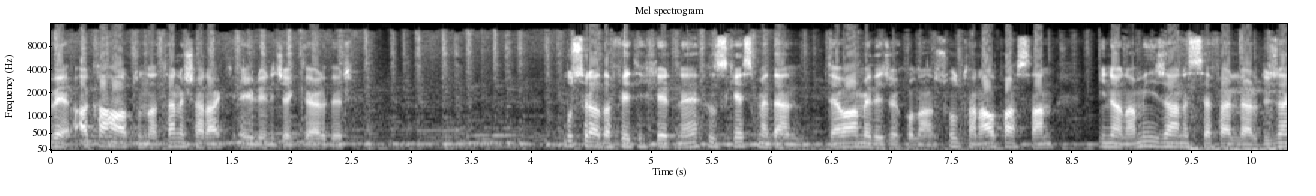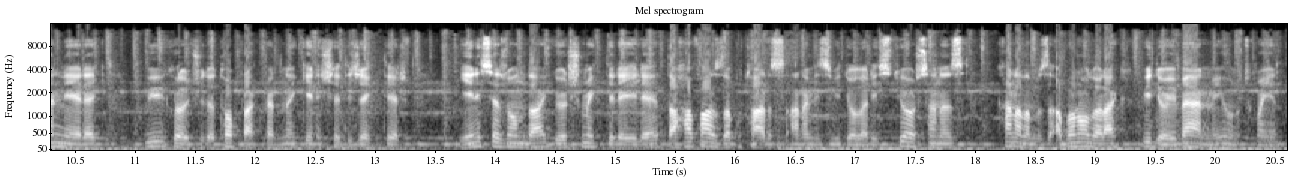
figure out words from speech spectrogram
ve Aka Hatun'la tanışarak evleneceklerdir. Bu sırada fetihlerine hız kesmeden devam edecek olan Sultan Alparslan, inanamayacağınız seferler düzenleyerek büyük ölçüde topraklarını genişletecektir. Yeni sezonda görüşmek dileğiyle daha fazla bu tarz analiz videoları istiyorsanız kanalımıza abone olarak videoyu beğenmeyi unutmayın.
